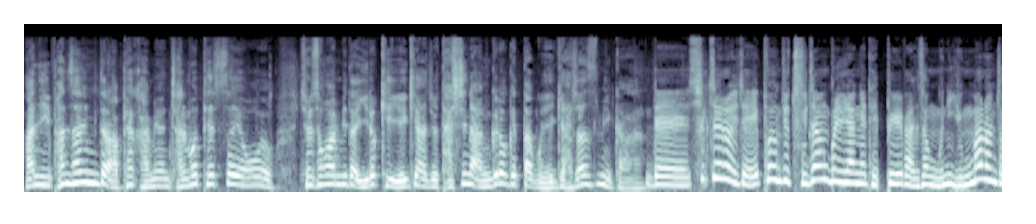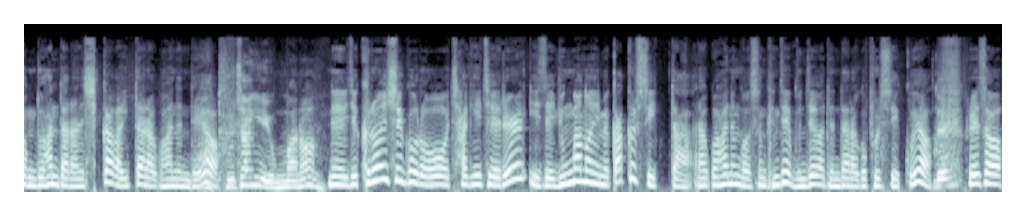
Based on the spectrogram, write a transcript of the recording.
아니 판사님들 앞에 가면 잘못했어요. 죄송합니다. 이렇게 얘기하죠. 다시는 안 그러겠다고 얘기하지 않습니까? 네, 실제로 이제 A4 용지 두 장 분량의 대필 반성문이 6만 원 정도 한다라는 시가가 있다라고 하는데요. 아, 두 장이 6만 원? 네, 이제 그런 식으로 자기 죄를 이제 6만 원이면 깎을 수 있다라고 하는 것은 굉장히 문제가 된다라고 볼 수 있고요. 네. 그래서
